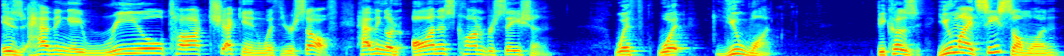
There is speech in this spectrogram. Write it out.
is having a real talk check in with yourself, having an honest conversation with what you want. Because you might see someone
